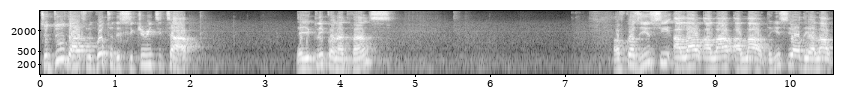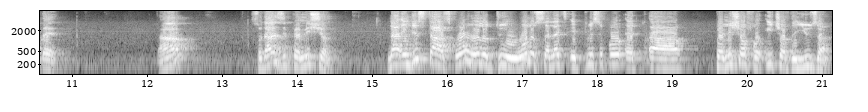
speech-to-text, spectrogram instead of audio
to do that, we go to the security tab. Then you click on advance. Of course, you see allow, allow, allow. Do you see all the allow there? Huh? So that is the permission. Now in this task, what we want to do, we want to select a principal uh, permission for each of the user.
